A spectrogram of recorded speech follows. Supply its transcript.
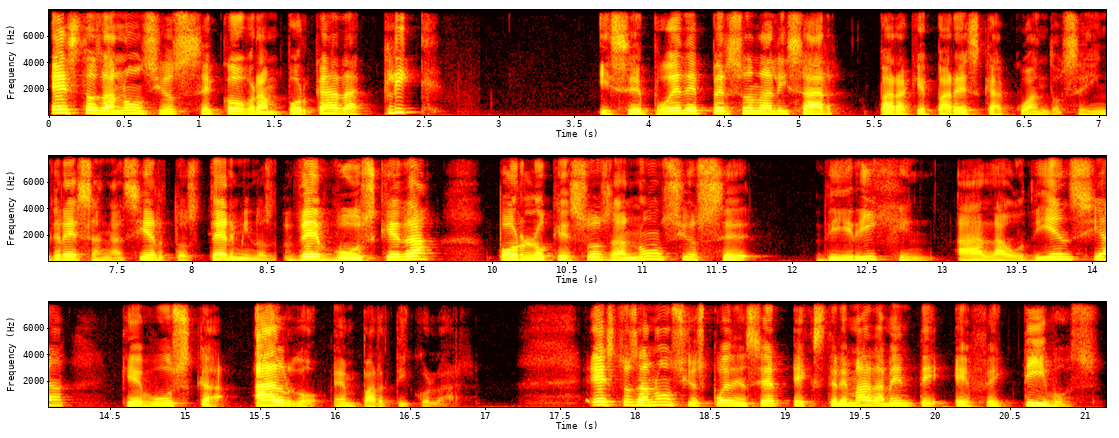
Estos anuncios se cobran por cada clic y se puede personalizar para que parezca cuando se ingresan a ciertos términos de búsqueda, por lo que sus anuncios se dirigen a la audiencia que busca algo en particular. Estos anuncios pueden ser extremadamente efectivos,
